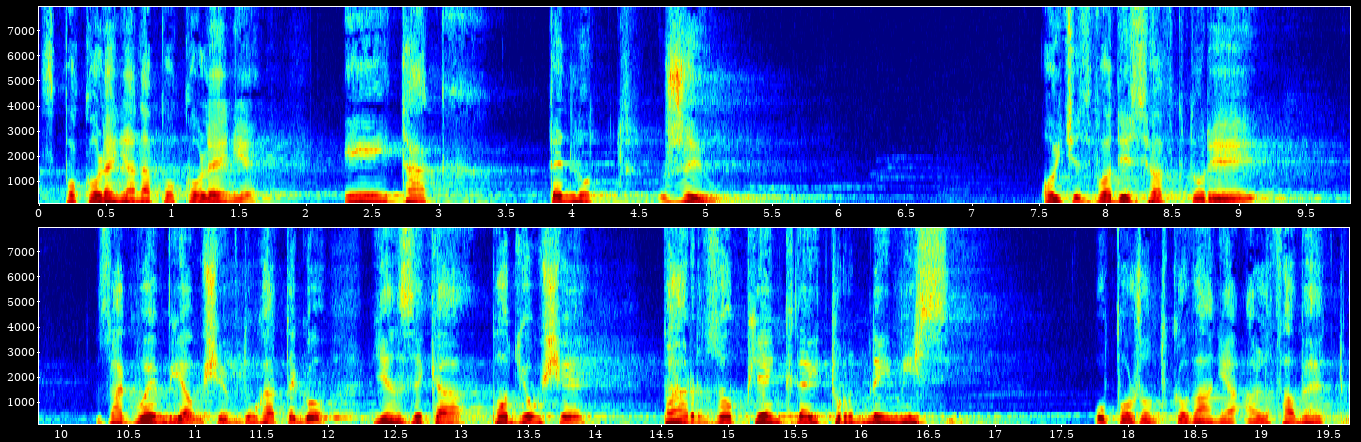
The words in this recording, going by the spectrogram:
z pokolenia na pokolenie i tak ten lud żył. Ojciec Władysław, który zagłębiał się w ducha tego języka, podjął się bardzo pięknej, trudnej misji uporządkowania alfabetu.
